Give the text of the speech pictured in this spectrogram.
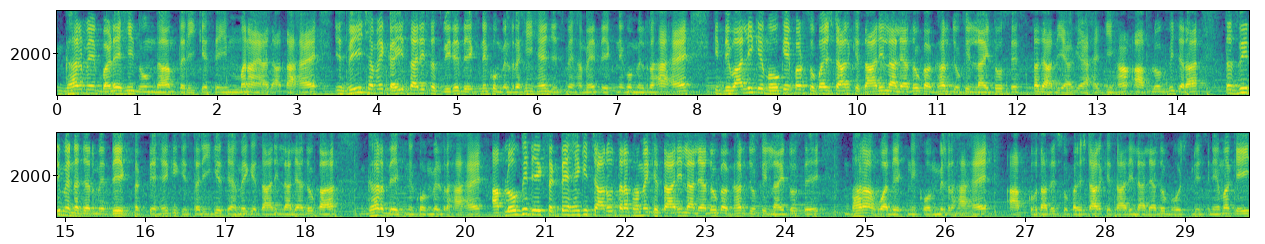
घर में बड़े ही धूमधाम तरीके से मनाया जाता है। इस बीच हमें कई सारी तस्वीरें देखने को मिल रही हैं, जिसमें हमें देखने को मिल रहा है कि दिवाली के मौके पर सुपरस्टार खेसारी लाल यादव का घर, जो कि लाइटों से सजा दिया गया है। जी हाँ आप लोग भी जरा तस्वीर में नज़र में देख सकते हैं कि किस तरीके से हमें खेसारी लाल यादव का घर देखने को मिल रहा है। आप लोग भी देख सकते हैं कि चारों तरफ़ हमें खेसारी लाल यादव का घर जो कि लाइटों से भरा हुआ देखने को मिल रहा है। आपको बता दें, सुपरस्टार खेसारी लाल यादव भोजपुरी सिनेमा के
